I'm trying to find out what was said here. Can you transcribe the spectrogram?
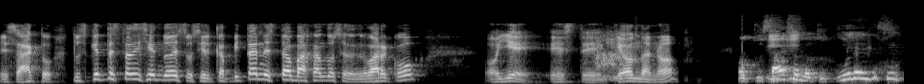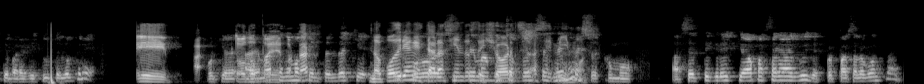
Exacto. Entonces, ¿qué te está diciendo esto? Si el capitán está bajándose del barco, oye, este, ¿qué onda, no? O quizás eso es lo que quieren decirte para que tú te lo creas. Eh, Porque todo además puede tenemos pasar. que entender que No podrían estar haciéndose shorts a sí mismos. Es como hacerte creer que va a pasar algo y después pasa lo contrario.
